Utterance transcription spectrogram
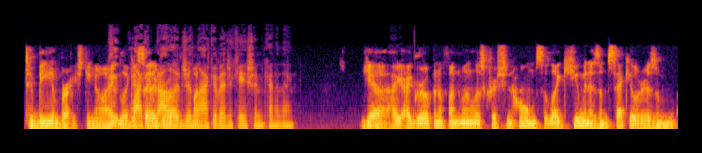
to be embraced. You know, I like lack I said, of knowledge and fun- lack of education, kind of thing. Yeah, I, I, grew up in a fundamentalist Christian home, so like humanism, secularism,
